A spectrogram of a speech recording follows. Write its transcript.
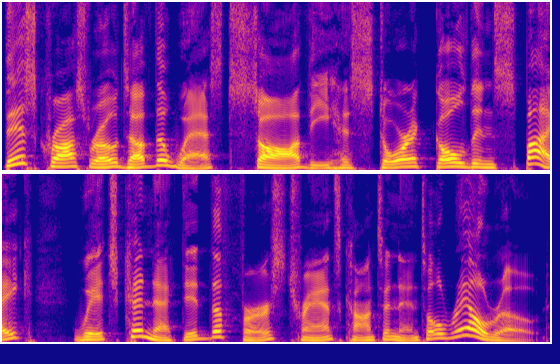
This crossroads of the West saw the historic Golden Spike, which connected the first transcontinental railroad,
